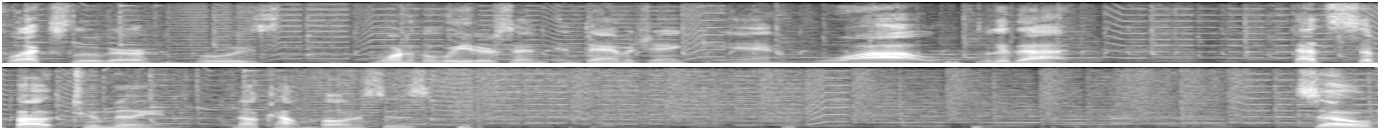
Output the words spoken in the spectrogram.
Flex Luger, who is one of the leaders in, in Damage Inc. And wow, look at that. That's about 2 million, not counting bonuses. So,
